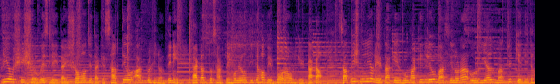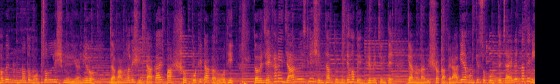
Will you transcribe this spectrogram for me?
প্রিয় শিষ্য ওয়েসলি তাই সহজে তাকে ছাড়তেও আগ্রহী নন তিনি। একান্ত ছাড়তে হলেও দিতে হবে বড় অঙ্কের টাকা। ছাব্বিশ মিলিয়নে তাকে রোমা কিনলেও বার্সেলোনা ও রিয়াল মাদ্রিদকে দিতে হবে ন্যূনতম চল্লিশ মিলিয়ন ইউরো, যা বাংলাদেশি টাকায় পাঁচশো কোটি টাকারও অধিক। তবে যেখানে জান ওয়েসলি, সিদ্ধান্ত নিতে হবে ভেবেচিন্তে। কেননা বিশ্বকাপের আগে এমন কিছু করতে চাইবেন না তিনি,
